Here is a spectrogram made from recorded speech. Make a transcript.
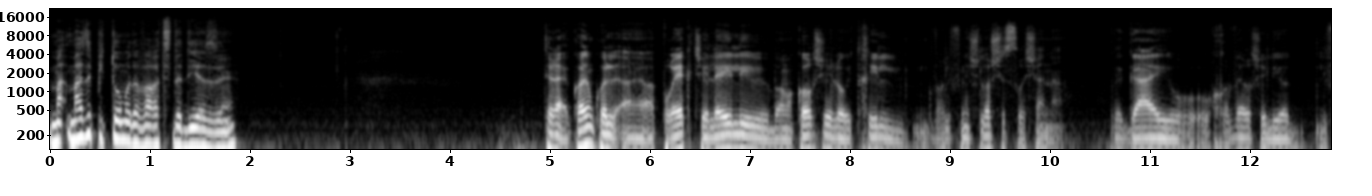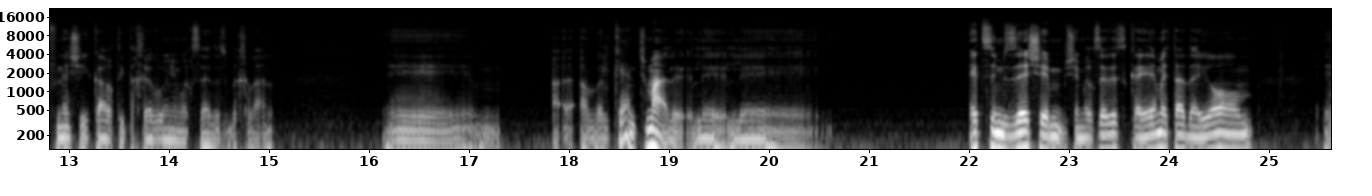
מה, מה זה פתאום הדבר הצדדי הזה? תראה, קודם כל, הפרויקט של לילי במקור שלו התחיל כבר לפני 13 שנה. וגיא הוא, הוא חבר שלי עוד לפני שהכרתי את החבר'ה ממרסדס בכלל. אה, אבל כן, תשמע, ל- ל- ל- עצם זה ש- שמרסדס קיימת עד היום, אה,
